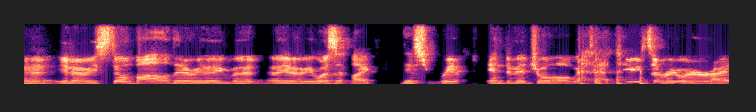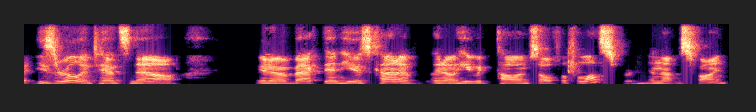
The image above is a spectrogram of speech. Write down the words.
Uh, you know, he's still bald and everything, but, uh, you know, he wasn't like this ripped individual with tattoos everywhere, right? He's real intense now. You know, back then he was kind of, you know, he would call himself a philosopher, and that was fine.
